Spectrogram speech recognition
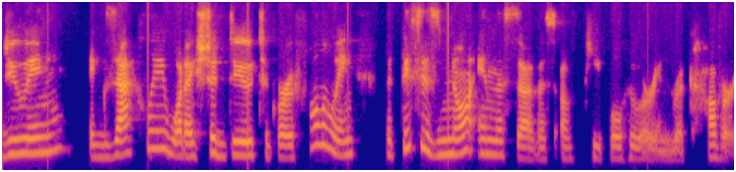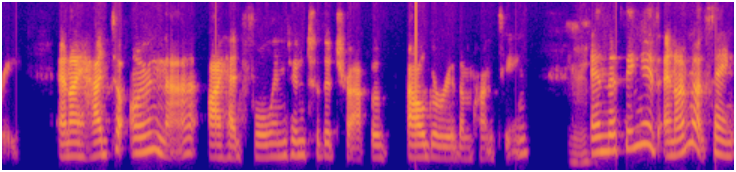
doing exactly what I should do to grow following, but this is not in the service of people who are in recovery. And I had to own that. I had fallen into the trap of algorithm hunting. Mhm. And the thing is, and I'm not saying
